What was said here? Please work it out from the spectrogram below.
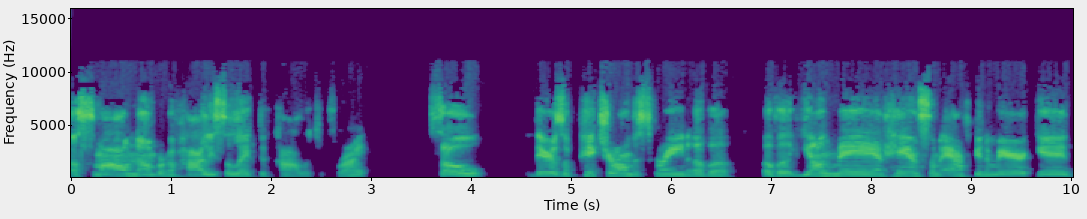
a small number of highly selective colleges, right? So there's a picture on the screen of a of a young man, handsome African American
